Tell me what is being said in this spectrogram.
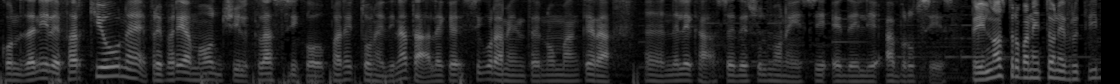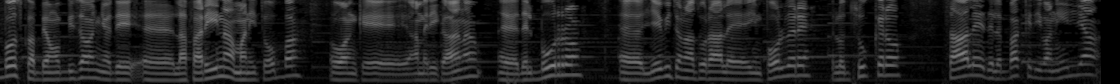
Con Daniele Farchione prepariamo oggi il classico panettone di Natale che sicuramente non mancherà eh, nelle case dei sulmonesi e degli abruzzesi. Per il nostro panettone frutti di bosco abbiamo bisogno della eh, farina Manitoba o anche americana, eh, del burro, eh, lievito naturale in polvere, dello zucchero, sale, delle bacche di vaniglia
